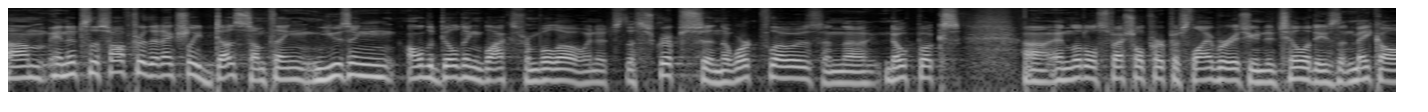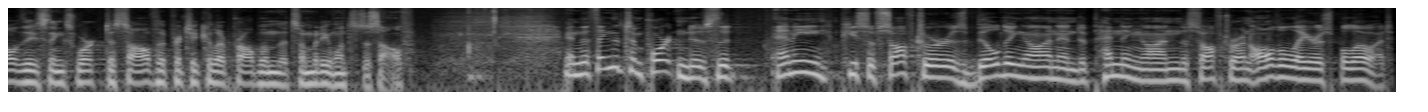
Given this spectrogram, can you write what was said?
Um, and it's the software that actually does something using all the building blocks from below. And it's the scripts and the workflows and the notebooks uh, and little special purpose libraries and utilities that make all of these things work to solve the particular problem that somebody wants to solve. And the thing that's important is that any piece of software is building on and depending on the software on all the layers below it.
